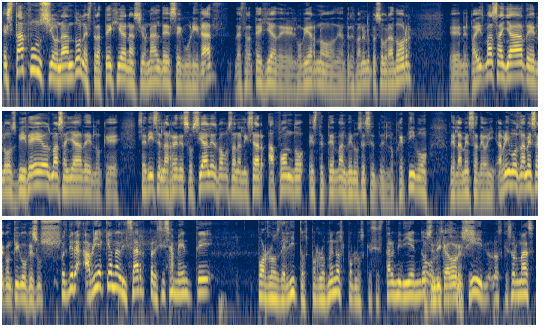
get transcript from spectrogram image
¿Está funcionando la Estrategia Nacional de Seguridad, la estrategia del gobierno de Andrés Manuel López Obrador en el país? Más allá de los videos, más allá de lo que se dice en las redes sociales, vamos a analizar a fondo este tema, al menos es el objetivo de la mesa de hoy. Abrimos la mesa contigo, Jesús. Pues mira, habría que analizar precisamente por los delitos, por lo menos por los que se están midiendo. Los indicadores. sí, los que son más,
